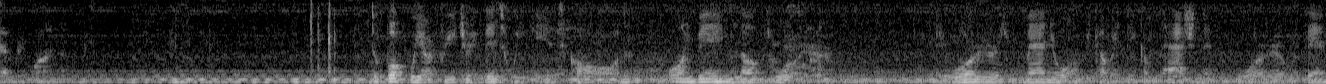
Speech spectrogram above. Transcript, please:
everyone. The book we are featuring this week is called On Being Love's Warrior, a warrior's manual on becoming the compassionate warrior within.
